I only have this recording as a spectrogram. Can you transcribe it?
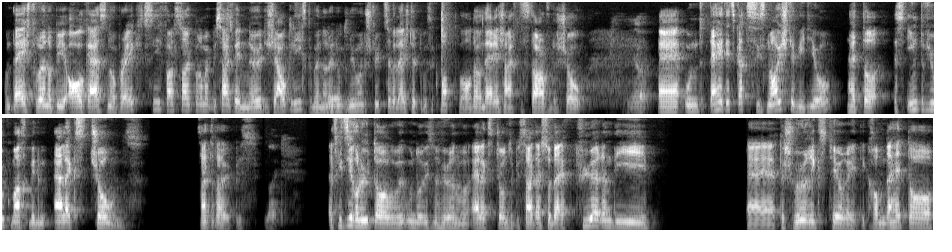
Und der ist früher noch bei All Gas No Break gewesen, falls da jemand etwas sagt. Wenn nicht, ist auch gleich, da müssen wir nicht, nicht unterstützen, weil er ist dort rausgemobbt worden und er ist eigentlich der Star von der Show. Ja. Äh, und der hat jetzt gerade sein neuestes Video, hat er ein Interview gemacht mit dem Alex Jones. Sagt er da etwas? Nein. Es gibt sicher Leute da unter unseren Hörern, wo Alex Jones etwas sagt. Er ist so der führende äh, Verschwörungstheoretiker. Und der hat da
